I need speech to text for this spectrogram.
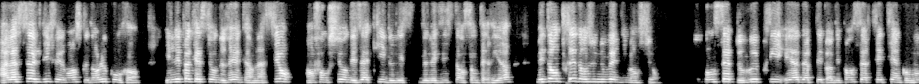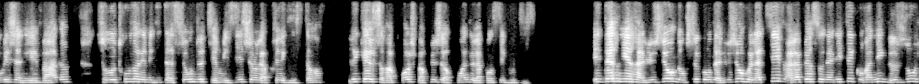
à la seule différence que dans le Coran, il n'est pas question de réincarnation en fonction des acquis de l'existence antérieure, mais d'entrer dans une nouvelle dimension concept repris et adapté par des penseurs chrétiens comme Origène et Evagre se retrouve dans les méditations de Tirmizi sur la préexistence, lesquelles se rapprochent par plusieurs points de la pensée bouddhiste. Et dernière allusion, donc seconde allusion relative à la personnalité coranique de Zul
